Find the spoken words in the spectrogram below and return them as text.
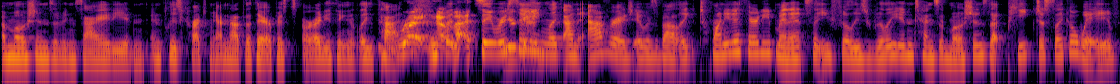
emotions of anxiety and, and please correct me i'm not the therapist or anything like that right no but they were saying good. like on average it was about like 20 to 30 minutes that you feel these really intense emotions that peak just like a wave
